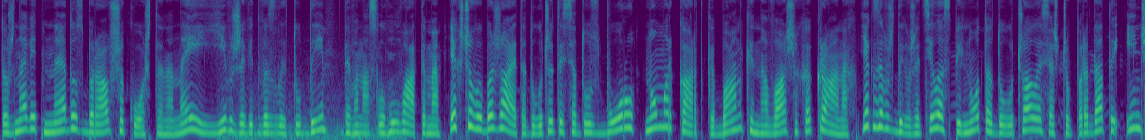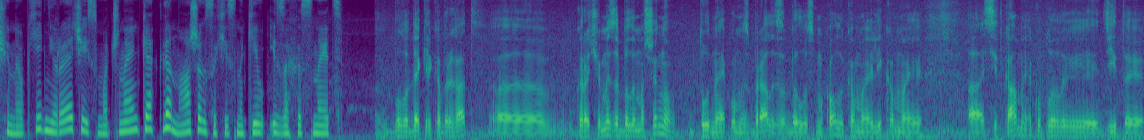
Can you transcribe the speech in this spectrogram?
тож навіть не дозбиравши кошти на неї, її вже відвезли туди, де вона слугуватиме. Якщо ви бажаєте долучитися до збору, номер картки банки на ваших екранах. Як завжди, вже ціла спільнота долучалася, щоб передати інші необхідні речі й смачненьке для наших захисників і захисниць. Було декілька бригад. Е, Коротше, ми забили машину, ту, на яку ми збирали, забили смаколиками, ліками, е, сітками, яку плели діти,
